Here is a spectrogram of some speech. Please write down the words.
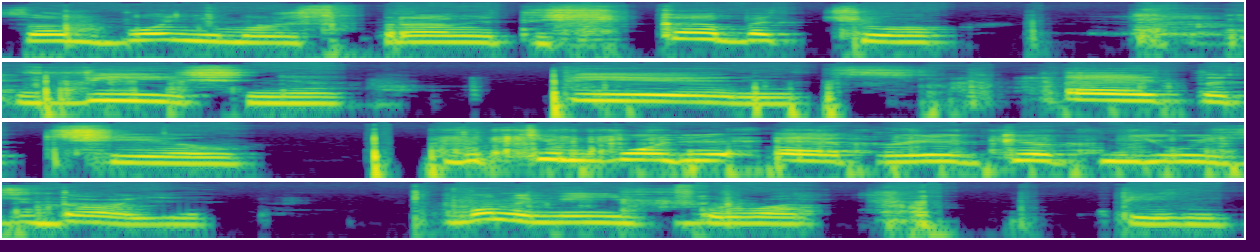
сам самбоне может справиться кабачок, вишня, перец, это чел. Да тем более это, я как не изъедаю. Вон имеет дрова пень.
